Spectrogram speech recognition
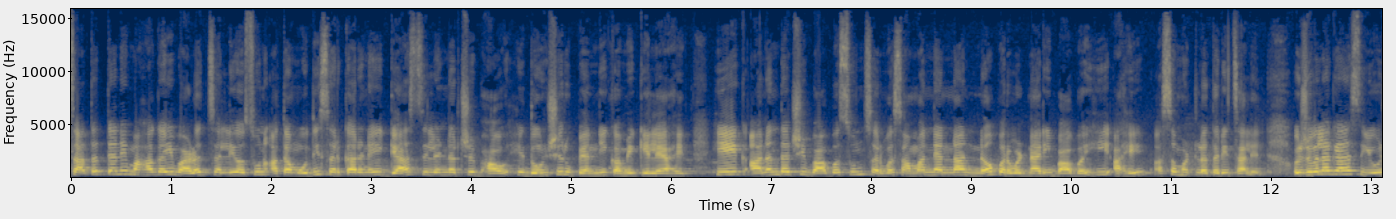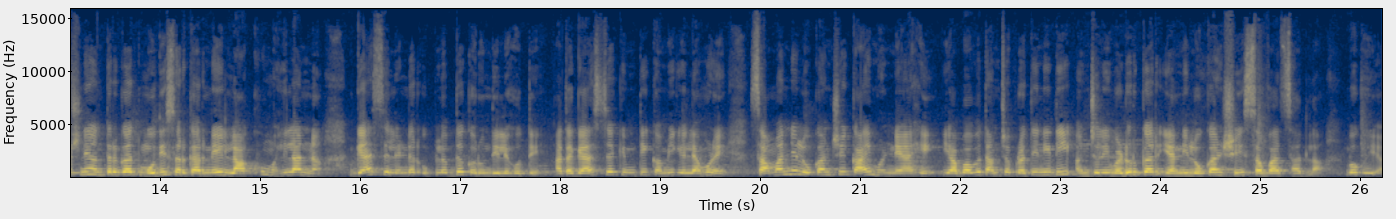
सातत्याने महागाई वाढत चालली असून आता मोदी सरकारने गॅस सिलेंडरचे भाव हे दोनशे रुपयांनी कमी केले आहेत. ही एक आनंदाची बाब असून सर्वसामान्यांना न परवडणारी बाबही आहे असं म्हटलं तरी चालेल. उज्ज्वला गॅस योजनेअंतर्गत मोदी सरकारने लाखो महिलांना गॅस सिलेंडर उपलब्ध करून दिले होते. आता गॅसच्या किमती कमी केल्यामुळे सामान्य लोकांचे काय म्हणणे आहे याबाबत आमच्या प्रतिनिधी अंजली वडूरकर यांनी लोकांशी संवाद साधला. बघूया.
